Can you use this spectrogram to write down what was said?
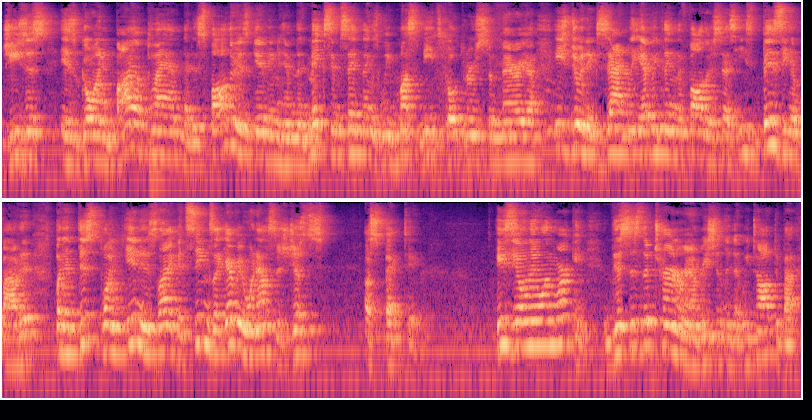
Jesus is going by a plan that his father is giving him that makes him say things we must needs go through Samaria. He's doing exactly everything the father says. He's busy about it. But at this point in his life, it seems like everyone else is just a spectator. He's the only one working. This is the turnaround recently that we talked about.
